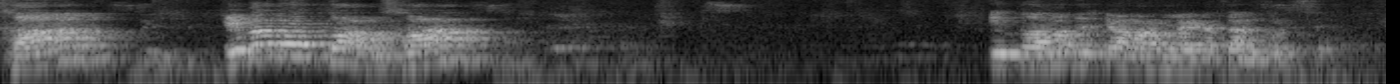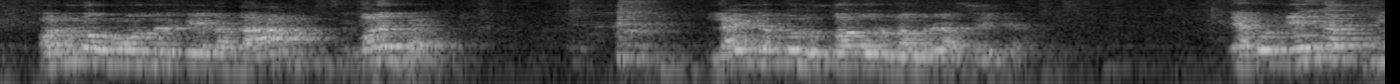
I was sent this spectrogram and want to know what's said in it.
সব ইবাদত কম, সব এই তো আমাদেরকে আমার আল্লাহ এটা দান করেছে। অন্য উম্মদেরকে এটা দান করেন ভাই লাইলাতুল কদর নামের রাত্রিটা এখন এই রাত্রি,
